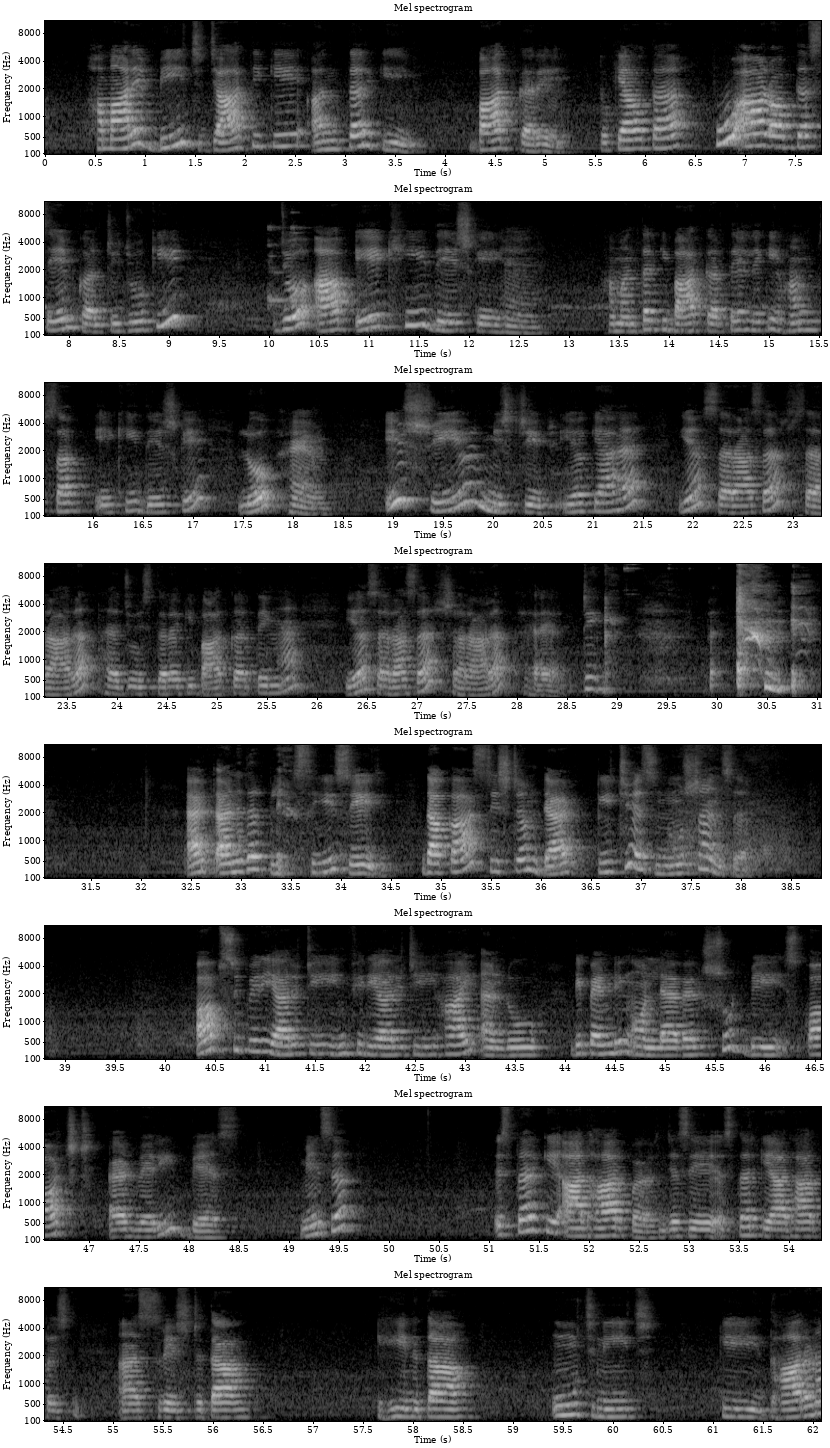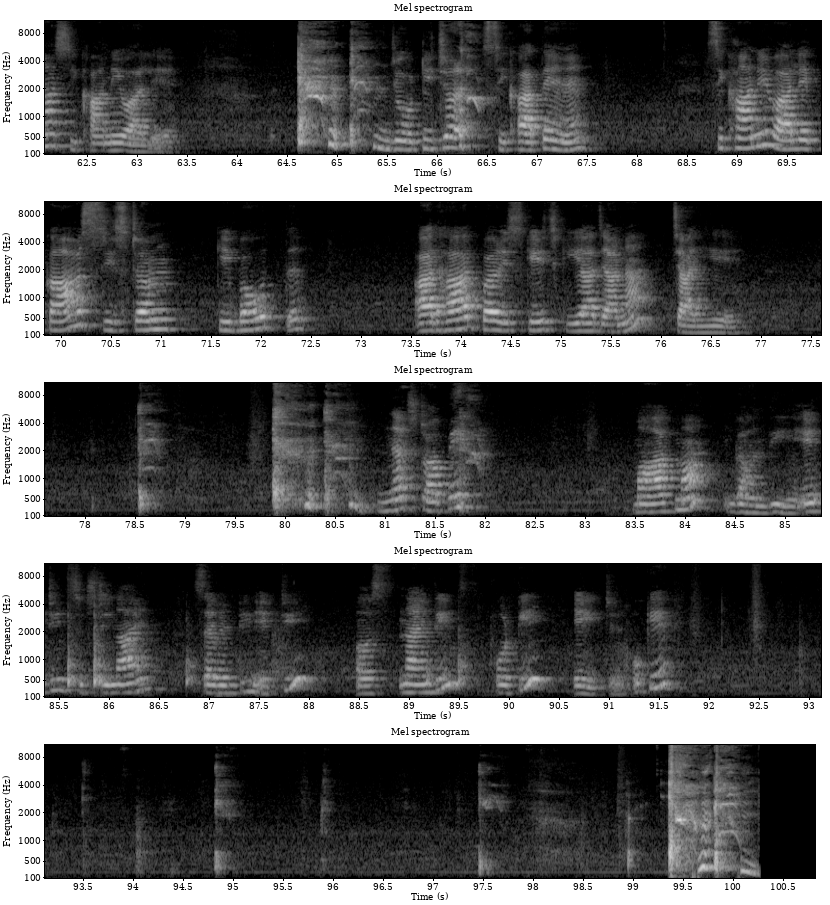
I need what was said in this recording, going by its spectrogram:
हमारे बीच जाति के अंतर की बात करें। तो क्या होता है? Who are of the same country जो कि, जो आप एक ही देश के हैं। हम अंतर की बात करते हैं, लेकिन हम सब एक ही देश के लोग हैं। इस शेयर मिस्चिफ यह क्या है? यह सरासर शरारत है, जो इस तरह की बात करते हैं, यह सरासर शरारत है। ठीक। At another place, he says, the caste system that teaches notions of superiority, inferiority, high and low depending on level should be scotched at very base means स्तर के आधार पर जैसे स्तर के आधार पर श्रेष्ठता हीनता ऊंच नीच की धारणा सिखाने वाले जो टीचर सिखाते हैं सिखाने वाले कास्ट सिस्टम की बहुत आधार पर स्केच किया जाना चाहिए। नेक्स्ट टॉपिक महात्मा गांधी 1869 1780 और 1948 ओके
